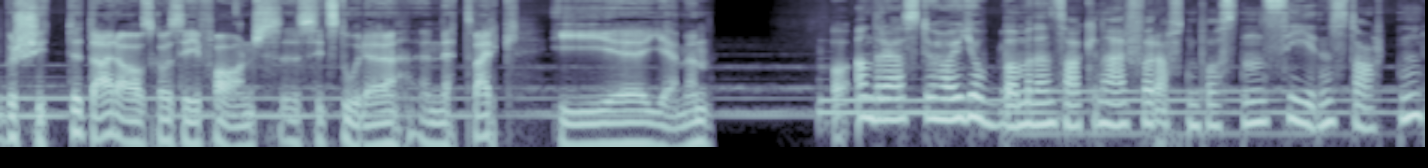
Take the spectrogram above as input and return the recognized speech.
beskyttet der av skal vi si, farens sitt store nettverk i Jemen. Og Andreas, du har jo jobba med den saken her for Aftenposten siden starten.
